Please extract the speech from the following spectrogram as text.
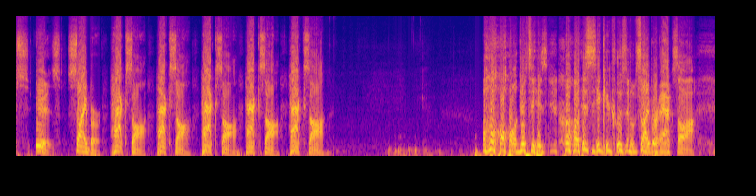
This is Cyber Hacksaw, Hacksaw, Hacksaw, Hacksaw, Hacksaw. Oh, this is, oh, this is a conclusion of Cyber Hacksaw.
